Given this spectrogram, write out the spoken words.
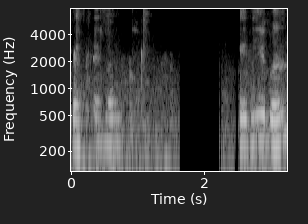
catalog variable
